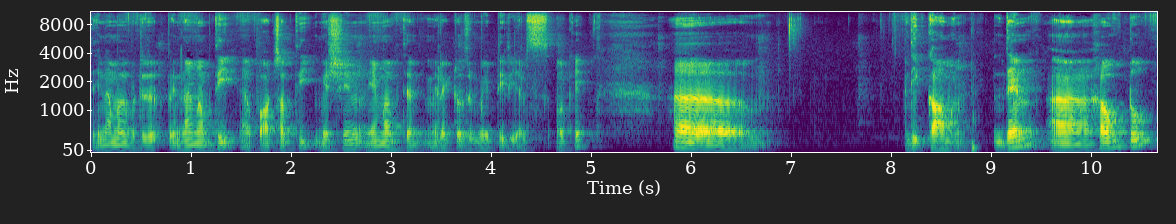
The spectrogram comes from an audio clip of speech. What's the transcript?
The name of the name of the uh, parts of the machine, name of the electrode materials. Okay. Um the common. Then uh, how to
